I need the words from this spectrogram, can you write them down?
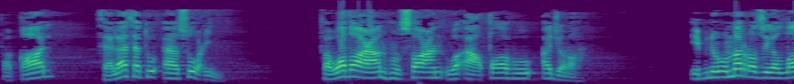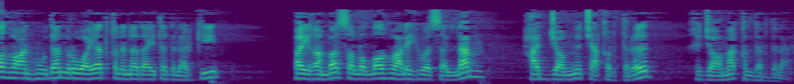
فقال ثلاثة آسوع فوضع عنه صاعا وأعطاه أجره. ibn umar roziyallohu anhudan rivoyat qilinadi aytadilarki payg'ambar sollallohu alayhi vasallam hajjomni chaqirtirib hijoma qildirdilar.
